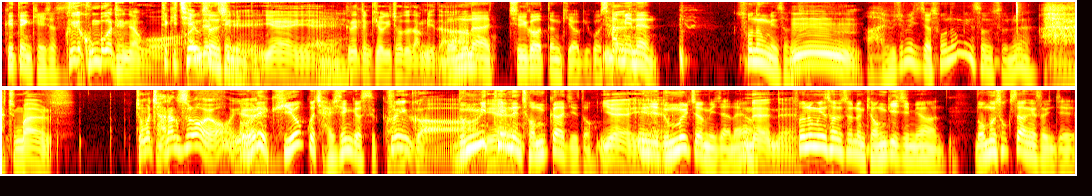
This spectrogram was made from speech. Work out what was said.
그땐 계셨어요. 그게 공부가 됐냐고. 특히 체육 안 됐지. 선생님들. 예, 예. 네. 그랬던 기억이 저도 납니다. 너무나 즐거웠던 기억이고 3위는 손흥민 선수. 네. 음. 아 요즘에 진짜 손흥민 선수는 아, 정말 정말 자랑스러워요. 예. 원래 귀엽고 잘생겼을까. 그러니까. 눈 밑에 예. 있는 점까지도. 예, 예. 이제 눈물점이잖아요. 네, 네. 손흥민 선수는 경기 지면 너무 속상해서 이제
